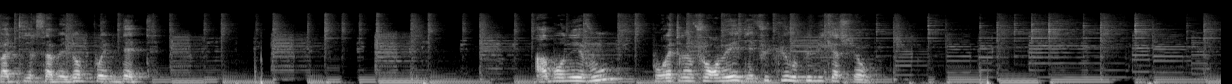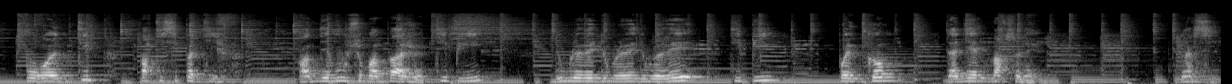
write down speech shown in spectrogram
bâtir sa maison.net. Abonnez-vous pour être informé des futures publications. Pour un type participatif, rendez-vous sur ma page Tipeee www.tipeee.com Daniel Marcelin. Merci.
